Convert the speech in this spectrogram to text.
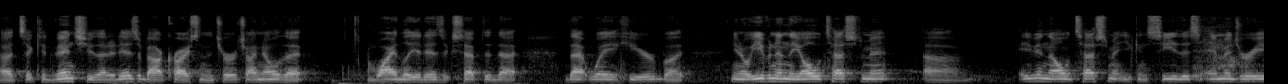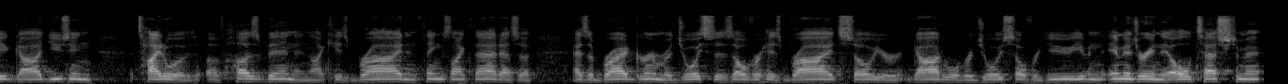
uh, to convince you that it is about Christ in the church. I know that widely it is accepted that that way here, but you know, even in the Old Testament, uh, even in the Old Testament, you can see this imagery, God using a title of, of husband and like His bride and things like that as a as a bridegroom rejoices over his bride, so your God will rejoice over you. Even imagery in the Old Testament.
